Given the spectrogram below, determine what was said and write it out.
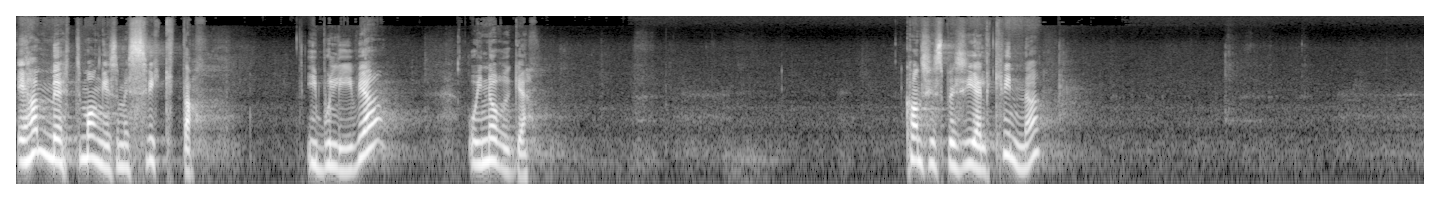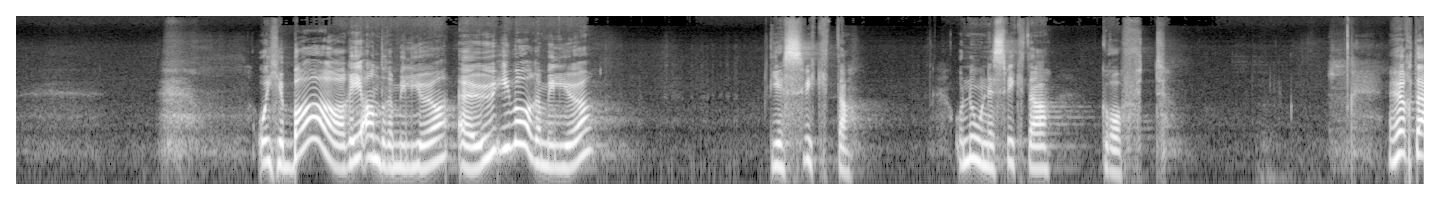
Jeg har møtt mange som er svikta i Bolivia og i Norge. Kanskje spesielt kvinner. Og ikke bare i andre miljøer, òg i våre miljøer. De er svikta. Og noen er svikta grovt. Jeg hørte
